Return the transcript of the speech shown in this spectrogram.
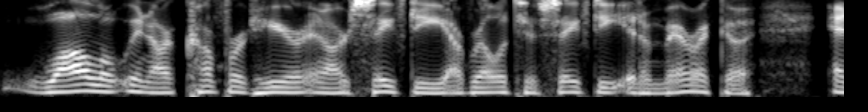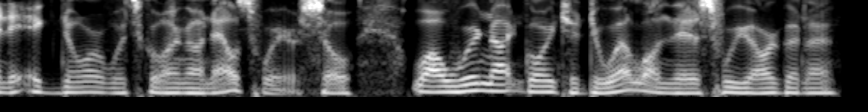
wallow in our comfort here and our safety, our relative safety in America, and ignore what's going on elsewhere. So while we're not going to dwell on this, we are going to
